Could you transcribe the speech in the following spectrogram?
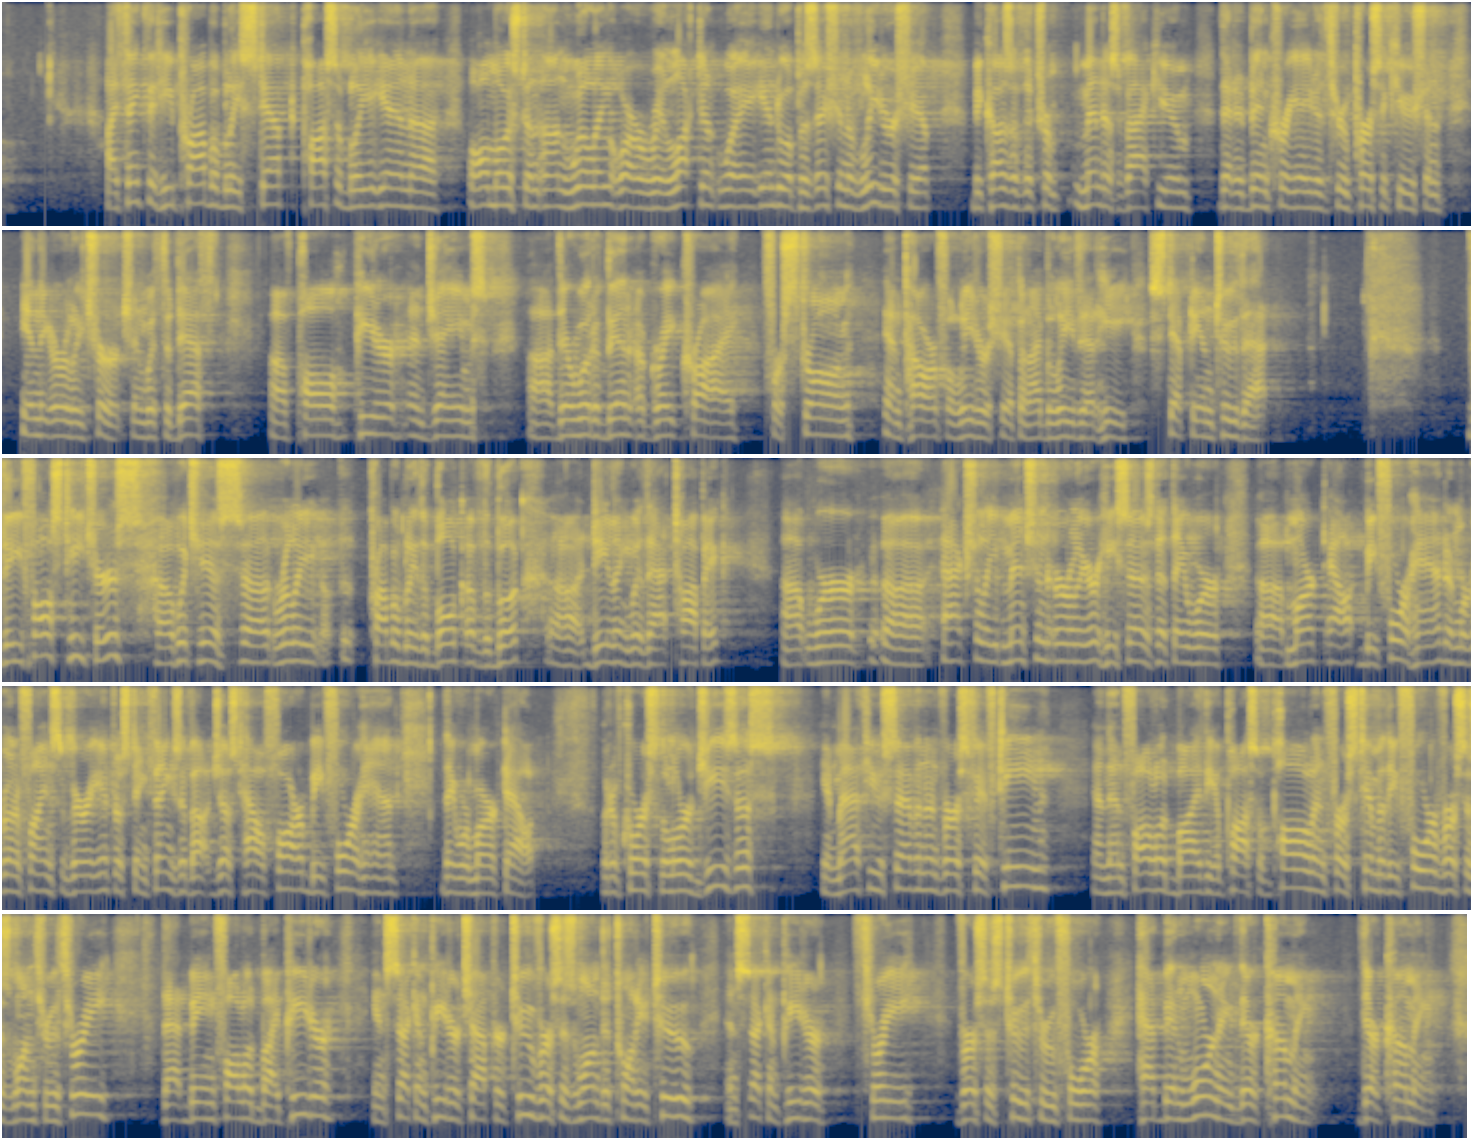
I think that he probably stepped, possibly in a, almost an unwilling or reluctant way, into a position of leadership because of the tremendous vacuum that had been created through persecution in the early church. And with the death of Paul, Peter, and James, uh, there would have been a great cry for strong and powerful leadership, and I believe that he stepped into that. The false teachers, uh, which is uh, really uh, probably the bulk of the book uh, dealing with that topic, uh, were uh, actually mentioned earlier. He says that they were marked out beforehand, and we're going to find some very interesting things about just how far beforehand they were marked out. But of course, the Lord Jesus in Matthew 7 and verse 15 and then followed by the Apostle Paul in 1 Timothy 4, verses 1 through 3, that being followed by Peter in 2 Peter chapter 2, verses 1 to 22, and 2 Peter 3, verses 2 through 4, had been warning their coming they're coming.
